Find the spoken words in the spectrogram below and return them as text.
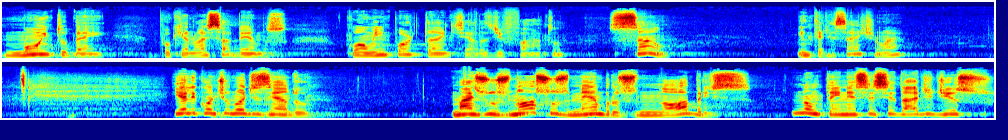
muito bem, porque nós sabemos quão importantes elas de fato são. Interessante, não é? E ele continua dizendo: mas os nossos membros nobres não têm necessidade disso.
